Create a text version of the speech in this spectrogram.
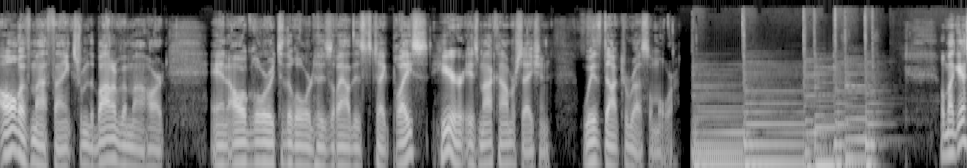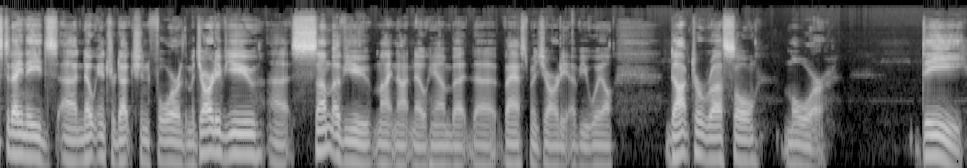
all of my thanks from the bottom of my heart, and all glory to the Lord who's allowed this to take place, here is my conversation with Dr. Russell Moore. Well, my guest today needs uh, no introduction for the majority of you. Uh, some of you might not know him, but the vast majority of you will. Dr. Russell Moore. D.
